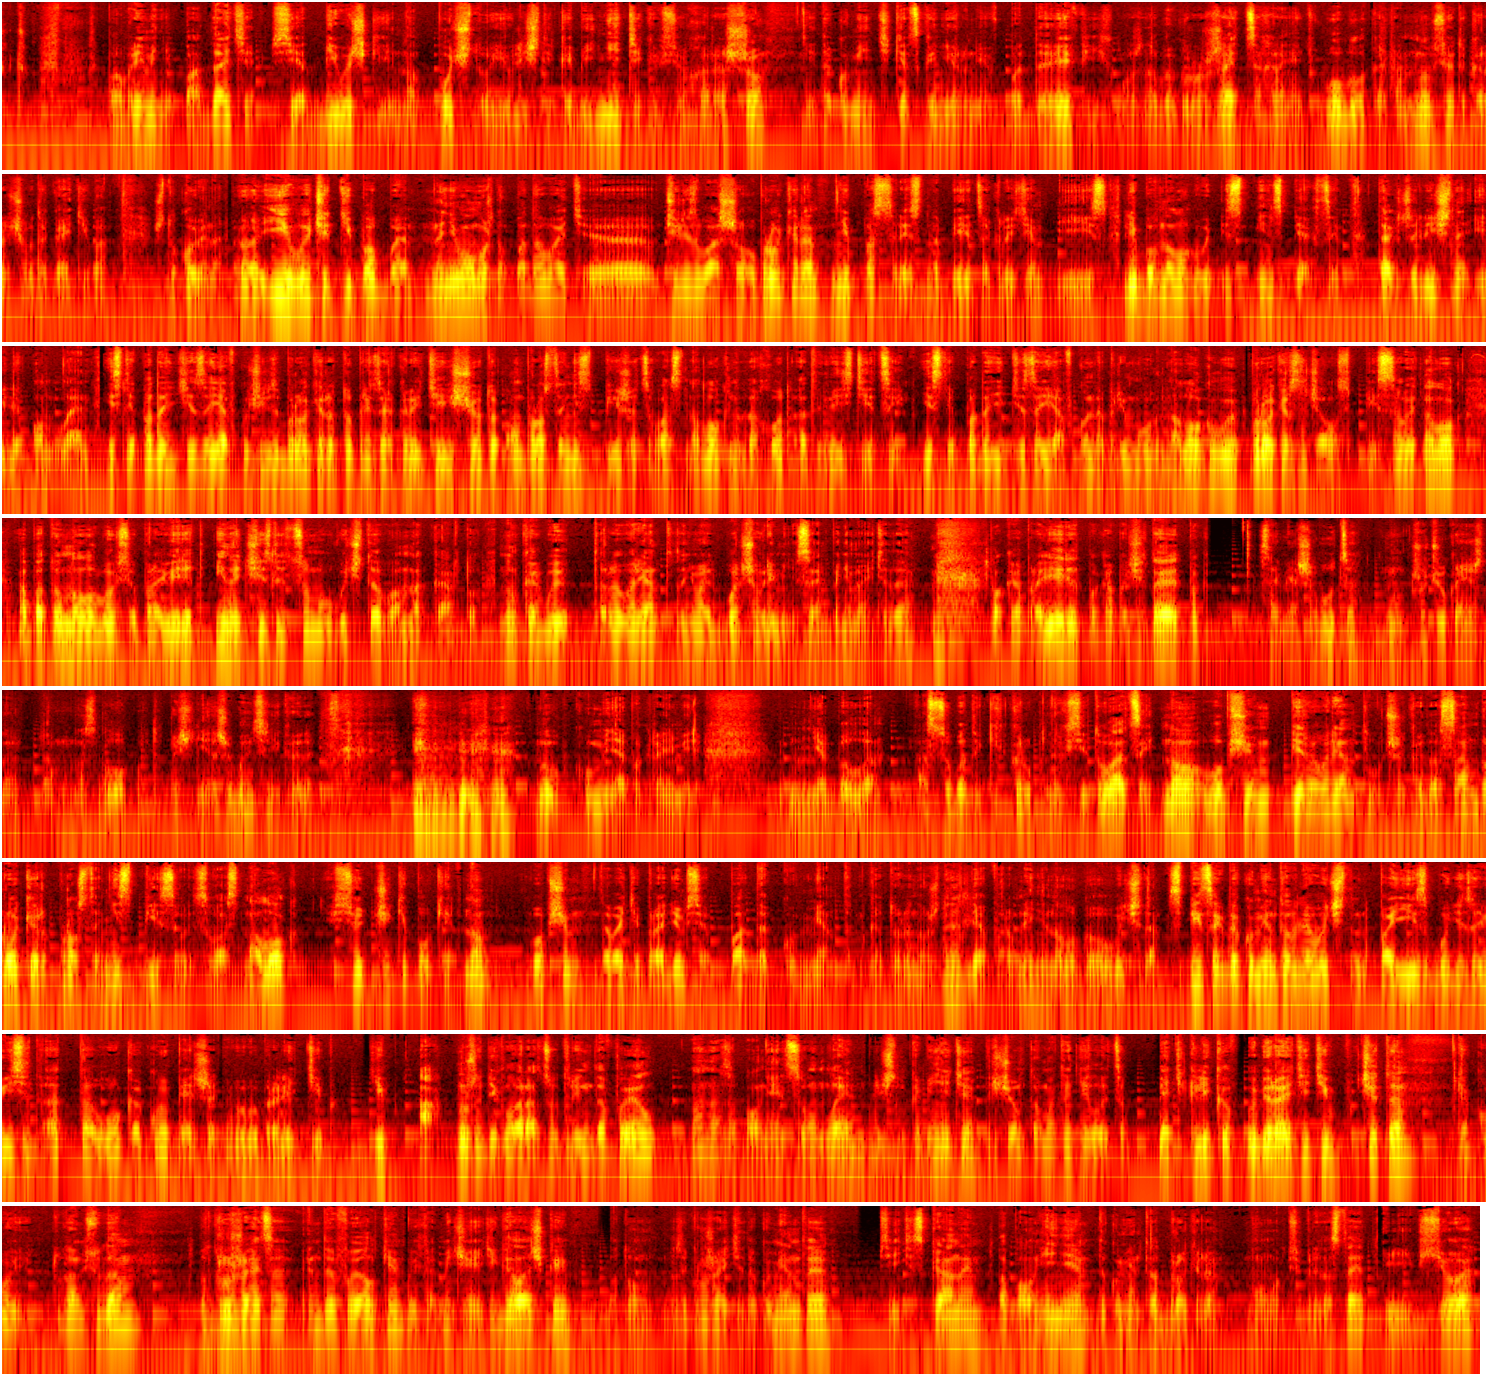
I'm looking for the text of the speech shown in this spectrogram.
по времени, по дате, все отбивочки на почту и в личный кабинетик, и все хорошо. И документики отсканированы в PDF, их можно выгружать, сохранять в облако, там, ну, все это, короче, вот такая типа штуковина. Э, и вычет типа Б. На него можно подавать э, через вашего брокера непосредственно перед закрытием ИИС, либо в налоговой инспекции, также лично или онлайн. Если подадите заявку через брокера, то при закрытии счета он просто не спишет с вас налог на доход от инвестиций. Если подадите заявку напрямую в налоговую, брокер сначала списывает налог, а потом налоговая все проверит и начислит сумму вычета вам на карту. Ну, как бы второй вариант занимает больше времени, сами понимаете, да? пока проверит, пока почитает, пока сами ошибутся. Ну, шучу, конечно, там у нас налог почти не ошибается никогда. ну, у меня, по крайней мере, не было особо таких крупных ситуаций. Но, в общем, первый вариант лучше, когда сам брокер просто не списывает с вас налог, и все чики-пуки. Но, в общем, давайте пройдемся по документам, которые нужны для оформления налогового вычета. Список документов для вычета по ИС будет зависеть от того, какой, опять же, вы выбрали тип. Тип А. Нужно декларацию 3 НДФЛ, она заполняется онлайн в личном кабинете, причем там это делается 5 кликов. Выбираете тип вычета, какой туда-сюда, Подгружается НДФЛ, вы их отмечаете галочкой, потом загружаете документы, все эти сканы, пополнение, документы от брокера. Вам все предоставит, и все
